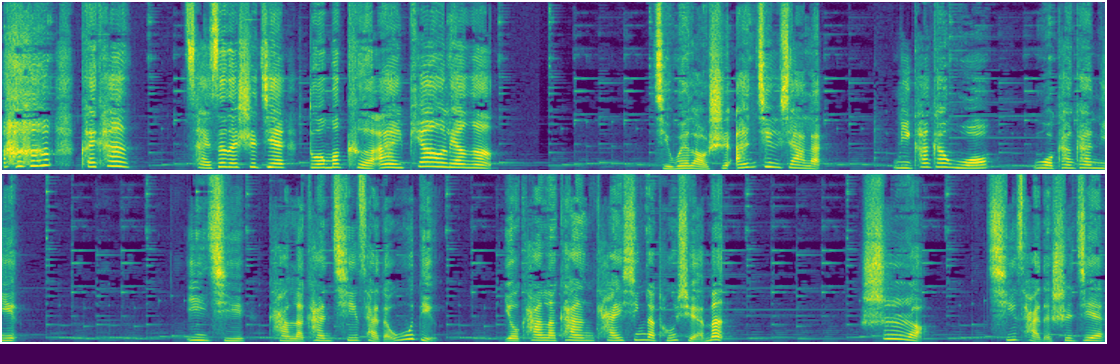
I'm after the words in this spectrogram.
哈哈，快看，彩色的世界多么可爱漂亮啊！”几位老师安静下来，你看看我，我看看你，一起看了看七彩的屋顶，又看了看开心的同学们。是啊，七彩的世界。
